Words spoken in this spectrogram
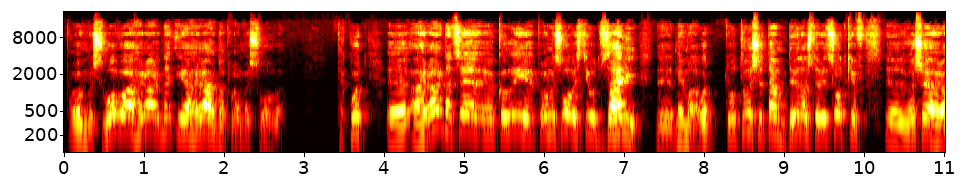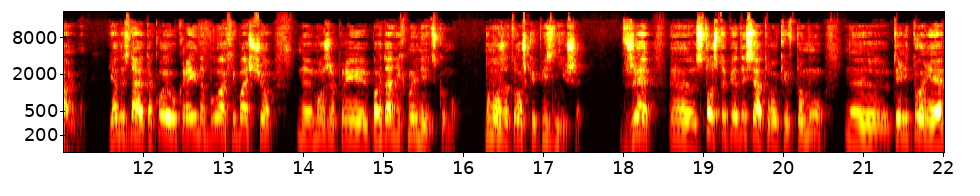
промислово-аграрна і аграрно-промислова? Так от, е, аграрна це е, коли промисловості от взагалі нема. От, от лише там 90% е, лише аграрна. Я не знаю, такою Україна була хіба що е, може при Богдані Хмельницькому, ну може трошки пізніше. Вже е, 100-150 років тому е, територія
